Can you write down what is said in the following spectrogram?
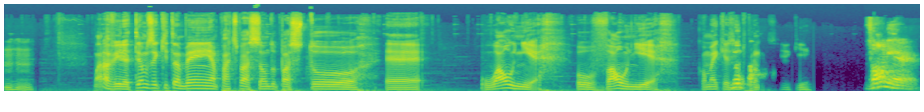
Uhum. Maravilha. Temos aqui também a participação do pastor é, Walnier, ou Valnier. Como é que a gente pronuncia aqui? Valnier.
